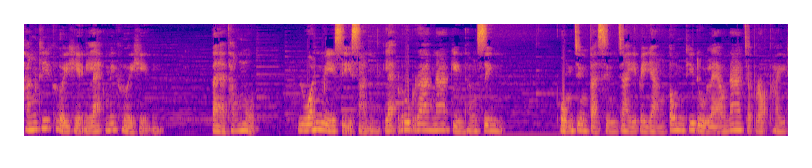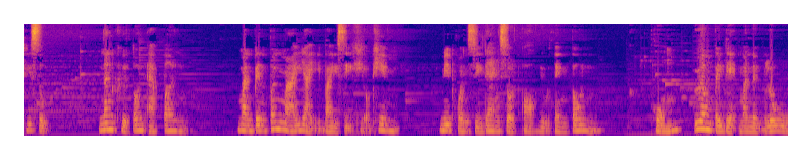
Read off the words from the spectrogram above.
ทั้งที่เคยเห็นและไม่เคยเห็น แต่ทั้งหมด ล้วนมีสีสันและรูปร่างน่ากินทั้งสิ้น ผมจึงตัดสินใจไปยังต้นที่ดูแล้วน่าจะปลอดภัยที่สุด นั่นคือต้นแอปเปิลมันเป็นต้นไม้ใหญ่ใบสีเขียวเข้ม มีผลสีแดงสดออกอยู่เต็มต้น ผมเอื้อมไปเด็ดมาหนึ่งลูก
